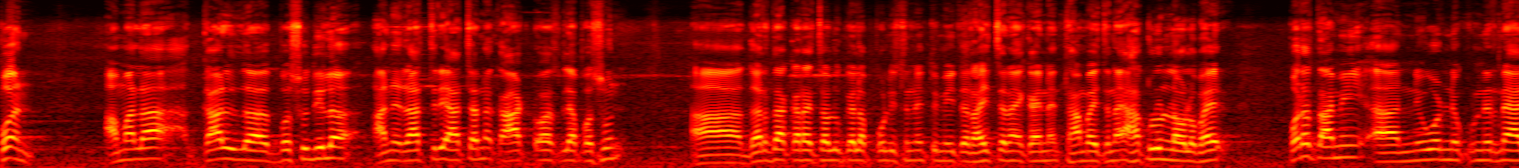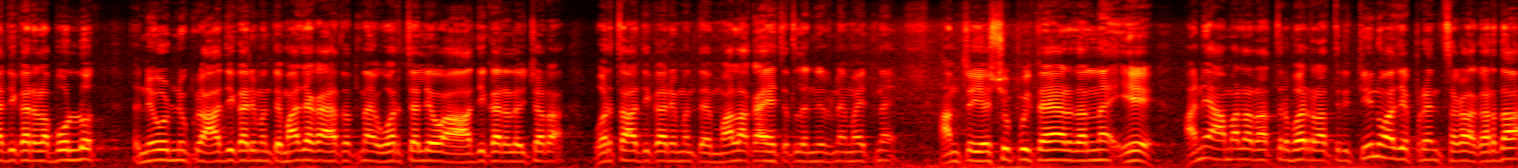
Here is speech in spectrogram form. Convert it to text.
पण आम्हाला काल बसू दिलं आणि रात्री अचानक आठ वाजल्यापासून गर्दा करायला चालू केला. पोलिसांनी तुम्ही इथं राहायचं नाही काय नाही थांबायचं नाही हाकलून लावलं बाहेर. परत आम्ही निवडणूक निर्णय अधिकाऱ्याला बोललो. तर निवडणूक अधिकारी म्हणते माझ्या काय हातात नाही वरच्या लेव अधिकाऱ्याला विचारा. वरचा अधिकारी म्हणते मला काय ह्याच्यातला निर्णय माहीत नाही. आमचं यशोपी तयार झालं नाही हे आणि आम्हाला रात्रभर रात्री तीन वाजेपर्यंत सगळा गर्दा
